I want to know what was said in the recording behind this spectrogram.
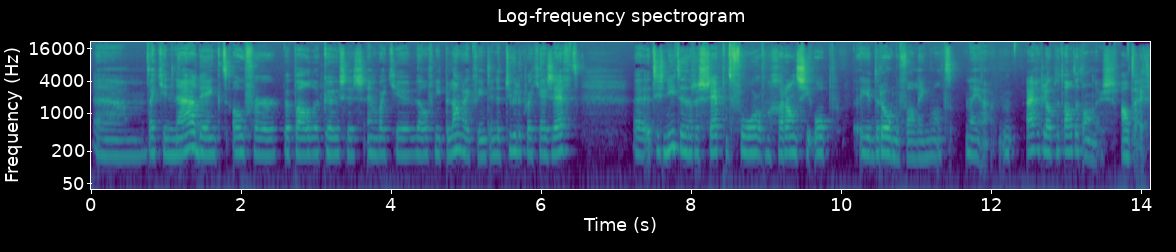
ehm, dat je nadenkt over bepaalde keuzes en wat je wel of niet belangrijk vindt. En natuurlijk wat jij zegt, eh, het is niet een recept voor of een garantie op je droombevalling. Want nou ja, eigenlijk loopt het altijd anders. Altijd.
